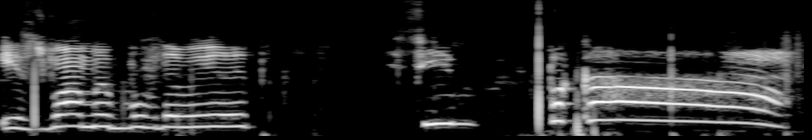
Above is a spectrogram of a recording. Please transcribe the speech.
І з вами був Давид. Всім пока!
